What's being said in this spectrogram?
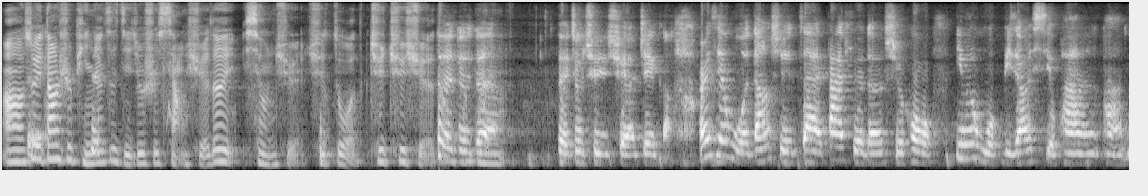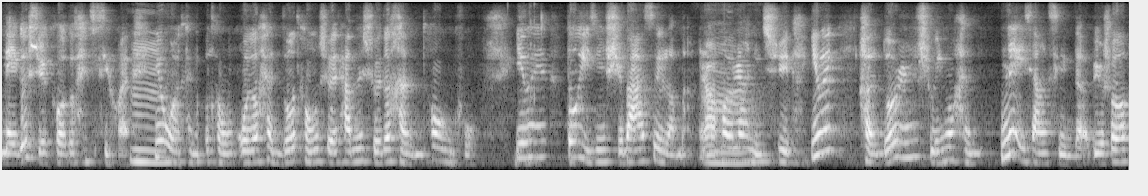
啊？所以当时凭着自己就是想学的兴趣去做，去去学的。对对对，对，就去学这个。而且我当时在大学的时候，因为我比较喜欢啊，每个学科我都很喜欢。嗯。因为我很多同我有很多同学，他们学的很痛苦，因为都已经十八岁了嘛，然后让你去，因为。很多人是属于那种很内向型的，比如说，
